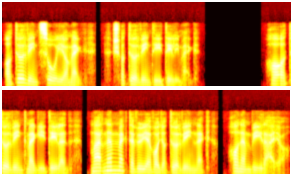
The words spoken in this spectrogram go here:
a törvényt szólja meg, s a törvényt ítéli meg. Ha a törvényt megítéled, már nem megtevője vagy a törvénynek, hanem bírája.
